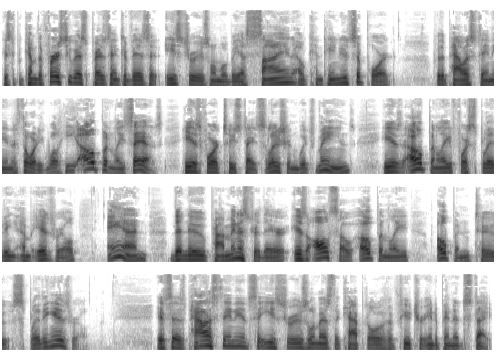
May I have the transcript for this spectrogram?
is to become the first U.S. president to visit East Jerusalem will be a sign of continued support for the Palestinian Authority. Well, he openly says he is for a two state solution, which means he is openly for splitting Israel, and the new prime minister there is also openly open to splitting Israel. It says Palestinians see East Jerusalem as the capital of a future independent state.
